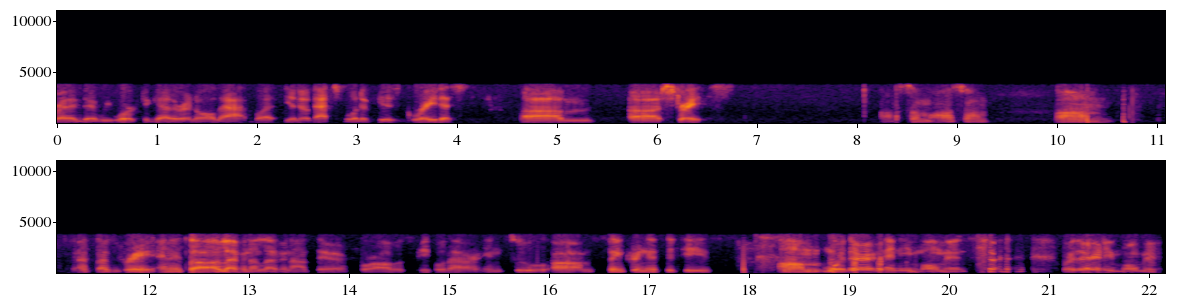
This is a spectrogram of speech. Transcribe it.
friend and we work together and all that. But you know, that's one of his greatest um, uh, strengths. Awesome, awesome. Um, that, that's great, and it's uh, eleven eleven out there for all those people that are into um, synchronicities. Um, were there any moments? were there any moments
